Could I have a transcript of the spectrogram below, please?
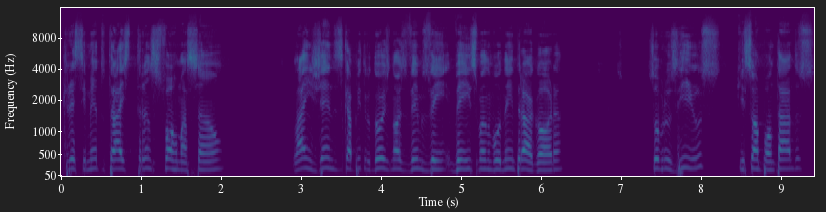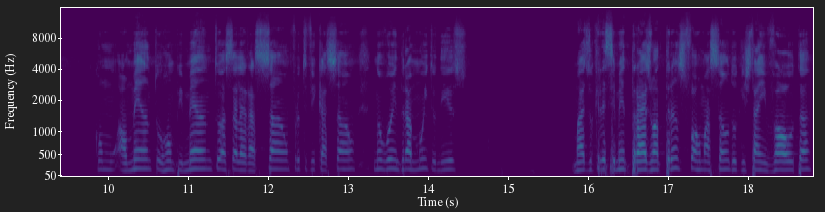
crescimento traz transformação. Lá em Gênesis capítulo 2, nós vemos vem, vem isso, mas não vou nem entrar agora. Sobre os rios que são apontados como aumento, rompimento, aceleração, frutificação. Não vou entrar muito nisso. Mas o crescimento traz uma transformação do que está em volta.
